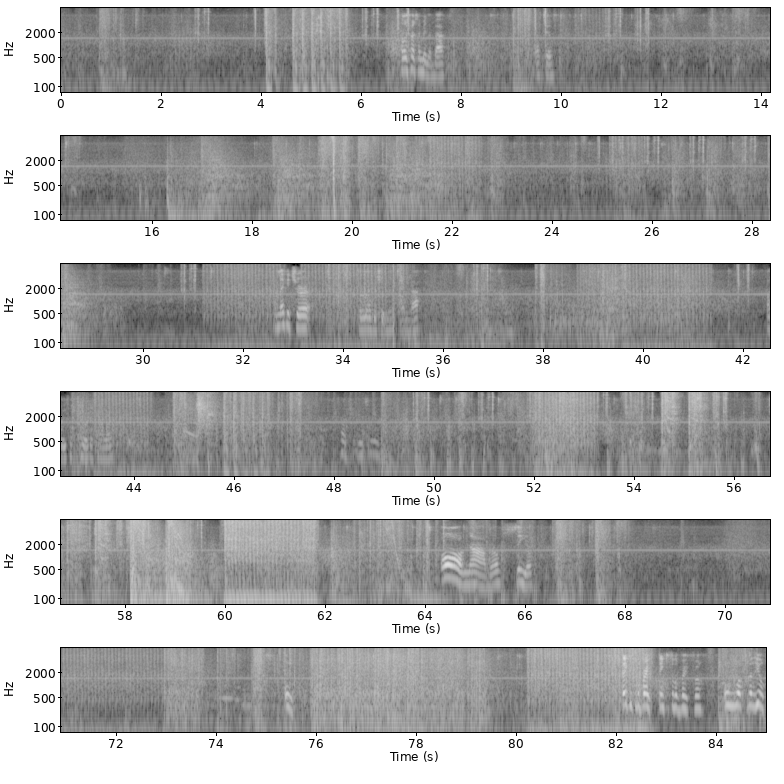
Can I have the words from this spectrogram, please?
Someone's trying to send me in the back. That too. Making sure the on the back. I'll be fucking sure this way. Oh shit, me too. Nah, bro. See ya. Oh. Thank you for the break. Thank you for the break, bro. Oh, I forgot to heal.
